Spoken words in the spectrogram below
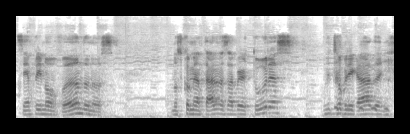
Sempre inovando nos, nos comentários, nas aberturas. Muito obrigado aí.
